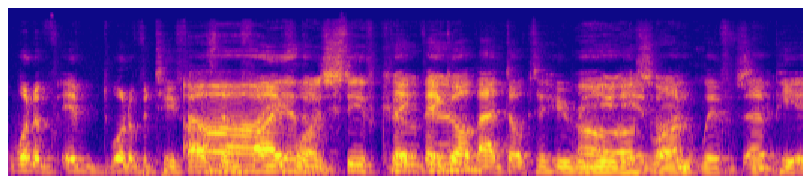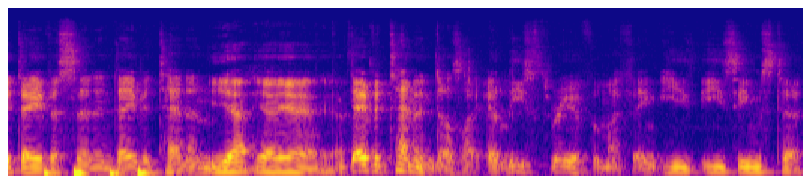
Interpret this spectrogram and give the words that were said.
One of in one of the 2005 Ah, yeah, ones. Steve they, they got that Doctor Who Oh, reunion sorry. one with uh, Peter Davison and David Tennant. yeah, yeah, yeah, yeah. David Tennant does like at least three of them. I think he he seems to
